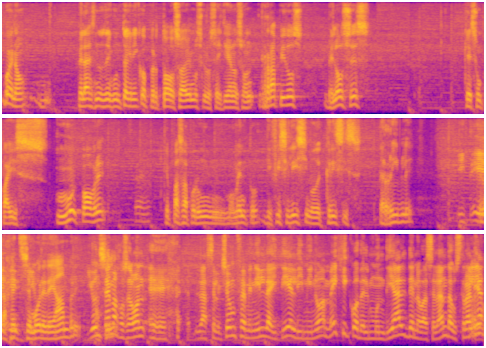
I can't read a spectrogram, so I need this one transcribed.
Bueno, Peláez no es ningún técnico, pero todos sabemos que los haitianos son rápidos, veloces, que es un país muy pobre, que pasa por un momento dificilísimo de crisis terrible. Y, la gente se muere de hambre. Y un tema, José Ramón, eh, la selección femenil de Haití eliminó a México del Mundial de Nueva Zelanda, Australia.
